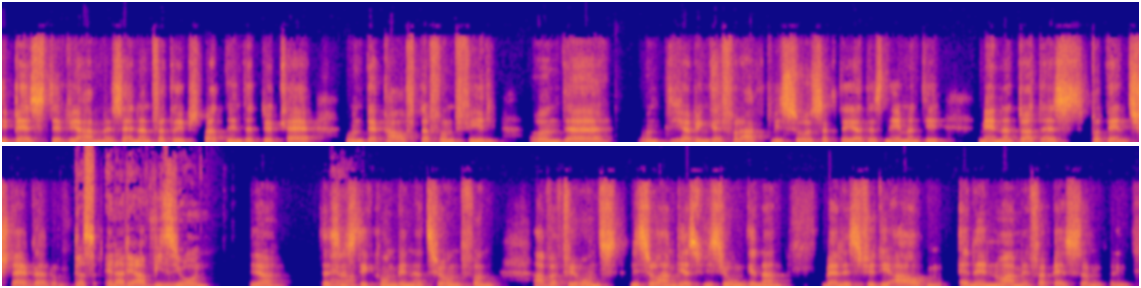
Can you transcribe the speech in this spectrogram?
die beste. Wir haben also einen Vertriebspartner in der Türkei und der kauft davon viel. Und, äh, und ich habe ihn gefragt, wieso? Sagt er, ja, das nehmen die Männer dort als Potenzsteigerung. Das NADH-Vision? Ja, das ja. ist die Kombination von, aber für uns, wieso haben wir es Vision genannt? Weil es für die Augen eine enorme Verbesserung bringt.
